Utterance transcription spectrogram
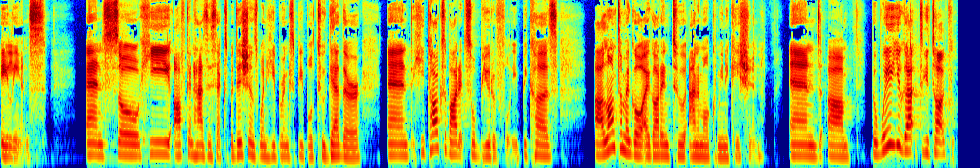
aliens. And so he often has his expeditions when he brings people together. And he talks about it so beautifully because a long time ago, I got into animal communication. And um, the way you got to talk,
